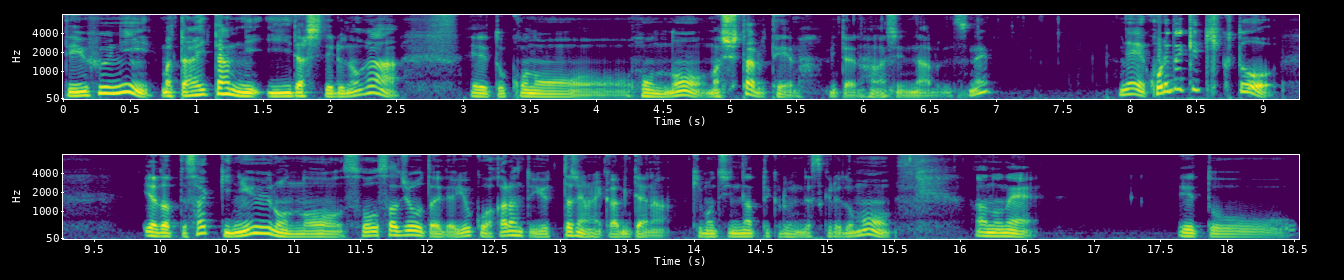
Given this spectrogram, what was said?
っていうふうに、まあ、大胆に言い出してるのが、えっ、と、この本の、まあ、主たるテーマみたいな話になるんですね。で、これだけ聞くと、いやだってさっきニューロンの操作状態ではよくわからんと言ったじゃないかみたいな気持ちになってくるんですけれども、あのね、えっ、と、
